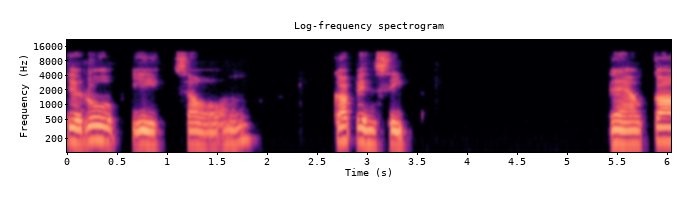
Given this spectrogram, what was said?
ตรูปอีกสองก็เป็นสิบ แล้วก็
